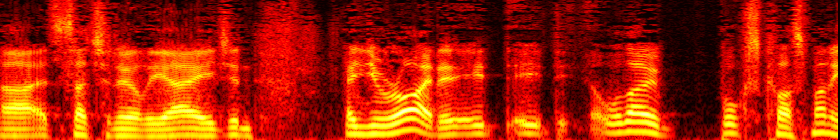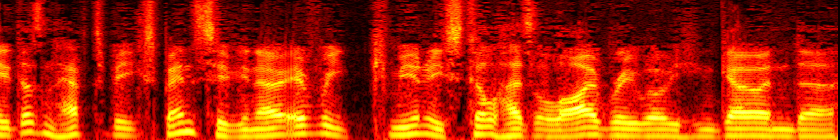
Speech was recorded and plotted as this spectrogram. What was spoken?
uh, at such an early age. And and you're right. It, it although books cost money, it doesn't have to be expensive. You know, every community still has a library where you can go and uh,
